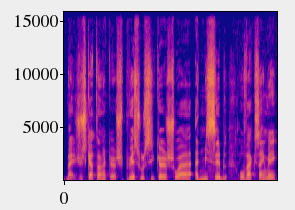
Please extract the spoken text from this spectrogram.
ben, jusqu'à temps que je puisse aussi, que je sois admissible au vaccin. Mais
